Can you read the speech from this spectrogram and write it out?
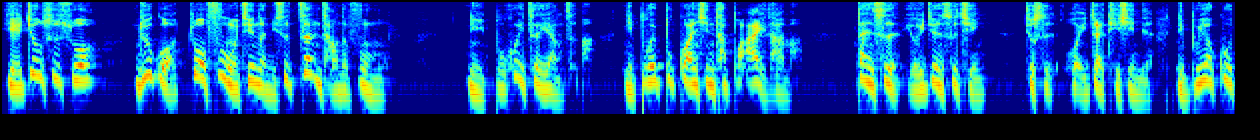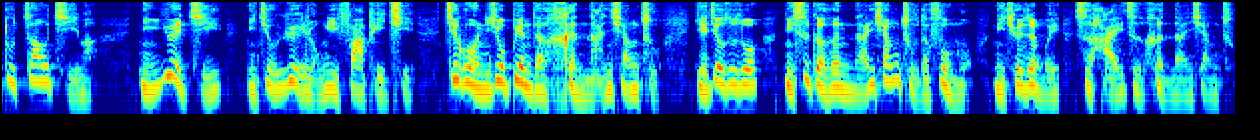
也就是说，如果做父母亲的你是正常的父母，你不会这样子吧？你不会不关心他、不爱他嘛？但是有一件事情。就是我一再提醒你，你不要过度着急嘛。你越急，你就越容易发脾气，结果你就变得很难相处。也就是说，你是个很难相处的父母，你却认为是孩子很难相处。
